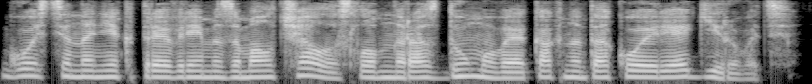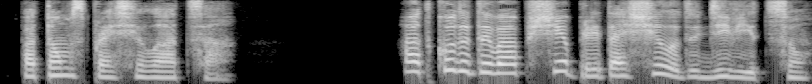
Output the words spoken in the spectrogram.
Гостья на некоторое время замолчала, словно раздумывая, как на такое реагировать. Потом спросила отца. «Откуда ты вообще притащил эту девицу?»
